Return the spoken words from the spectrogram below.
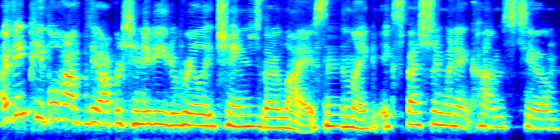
I think people have the opportunity to really change their lives and like especially when it comes to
